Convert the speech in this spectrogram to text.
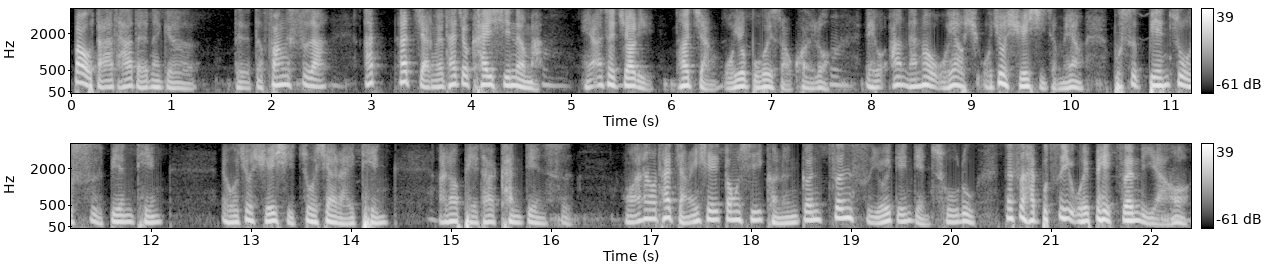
报答他的那个的的方式啊，啊，他讲了他就开心了嘛，哎，按照教理他讲，我又不会少快乐，哎啊，然后我要学我就学习怎么样，不是边做事边听，哎，我就学习坐下来听。然后陪他看电视，完然后他讲一些东西，可能跟真实有一点点出入，但是还不至于违背真理啊！哦，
